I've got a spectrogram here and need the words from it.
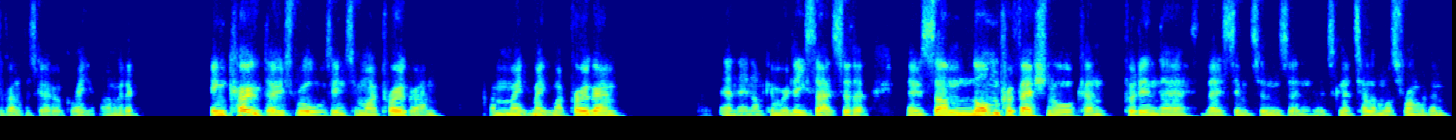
developers go, oh, great, I'm going to encode those rules into my program and make, make my program. And then I can release that so that you know, some non-professional can put in their, their symptoms and it's going to tell them what's wrong with them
